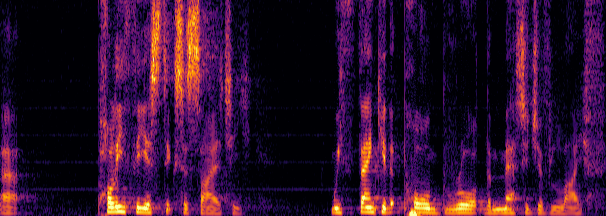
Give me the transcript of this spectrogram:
uh, polytheistic society, we thank you that Paul brought the message of life,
